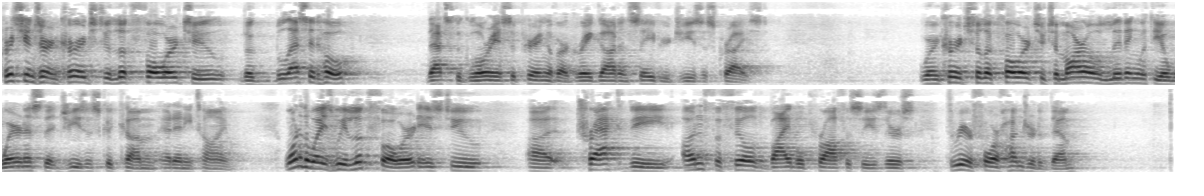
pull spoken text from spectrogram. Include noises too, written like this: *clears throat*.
Christians are encouraged to look forward to the blessed hope. That's the glorious appearing of our great God and Savior, Jesus Christ. We're encouraged to look forward to tomorrow living with the awareness that Jesus could come at any time. One of the ways we look forward is to uh, track the unfulfilled Bible prophecies. There's three or four hundred of them.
